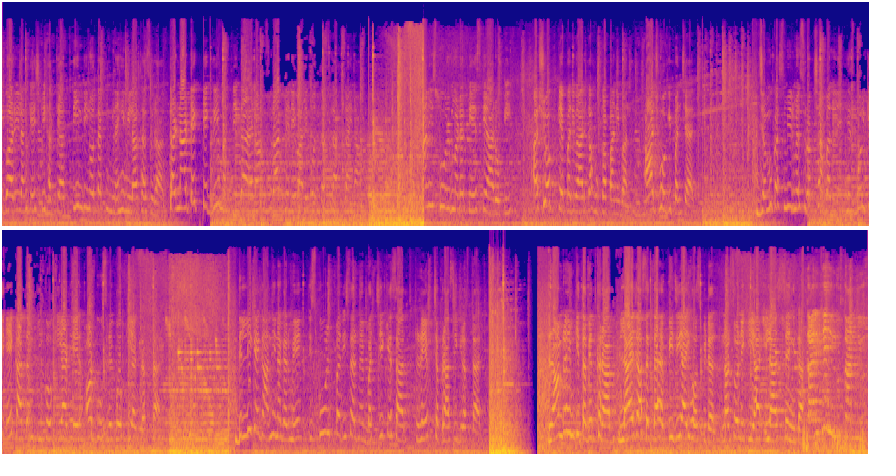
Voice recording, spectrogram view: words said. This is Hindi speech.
आरोपी गौरी लंकेश की हत्या तीन दिनों तक नहीं मिला था सुराग। कर्नाटक के गृह मंत्री का ऐलान सुराग देने वाले को दस लाख का इनाम। स्कूल मर्डर केस के आरोपी अशोक के परिवार का हुक्का पानी बंद। आज होगी पंचायत। जम्मू कश्मीर में सुरक्षा बल ने हिजबुल के एक आतंकी को किया ढेर और दूसरे को किया गिरफ़्तार। दिल्ली के गांधीनगर में स्कूल परिसर में बच्ची के साथ रेप चपरासी गिरफ़्तार। राम रहीम की तबीयत खराब, लाया जा सकता है पीजीआई हॉस्पिटल। नर्सों ने किया इलाज से इनका तारीख हिंदुस्तान न्यूज़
